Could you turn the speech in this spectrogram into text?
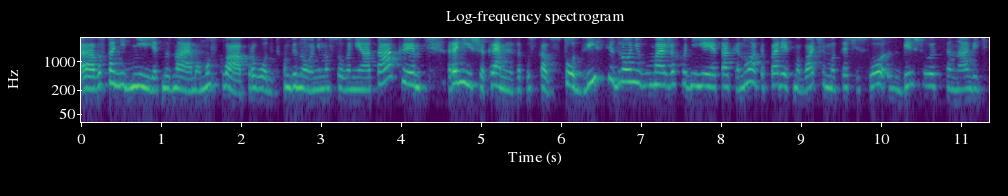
е, в останні дні, як ми знаємо, Москва проводить комбіновані масовані атаки. Раніше Кремль запускав 100-200 дронів в межах однієї атаки. Ну а тепер, як ми бачимо, це число збільшилося навіть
